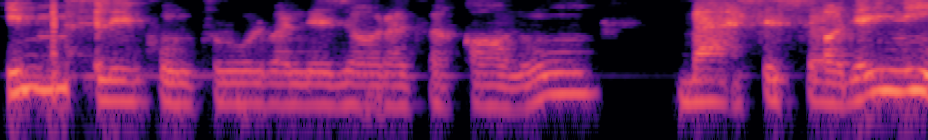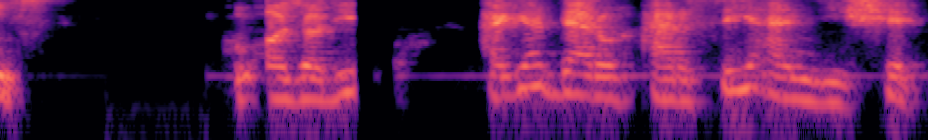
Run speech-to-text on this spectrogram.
این مسئله کنترل و نظارت و قانون بحث ساده ای نیست. خب آزادی اگر در عرصه اندیشه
